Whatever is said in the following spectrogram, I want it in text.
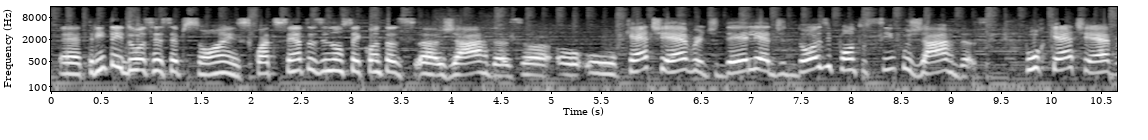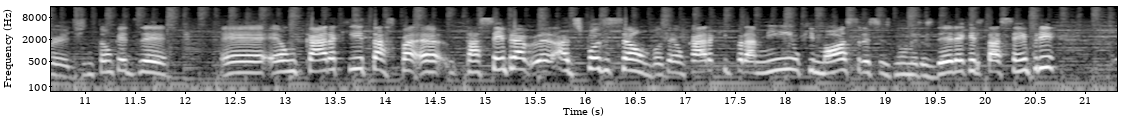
é 32 recepções, 400 e não sei quantas uh, jardas. Uh, o, o catch average dele é de 12,5 jardas por catch average. Então, quer dizer é, é um cara que está é, tá sempre à, à, disposição. Você é um cara que, para mim, o que mostra esses números dele é que ele está sempre.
